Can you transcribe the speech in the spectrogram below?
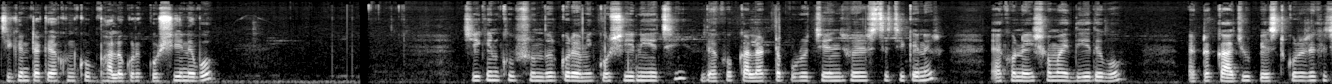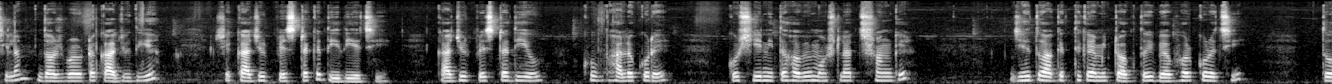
চিকেনটাকে এখন খুব ভালো করে কষিয়ে নেব। চিকেন খুব সুন্দর করে আমি কষিয়ে নিয়েছি। দেখো, কালারটা পুরো চেঞ্জ হয়ে এসছে চিকেনের। এখন এই সময় দিয়ে দেব একটা কাজু পেস্ট করে রেখেছিলাম, দশ বারোটা কাজু দিয়ে। সে কাজুর পেস্টটাকে দিয়ে দিয়েছি। কাজুর পেস্টটা দিয়েও খুব ভালো করে কষিয়ে নিতে হবে মশলার সঙ্গে। যেহেতু আগের থেকে আমি টক দই ব্যবহার করেছি, তো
